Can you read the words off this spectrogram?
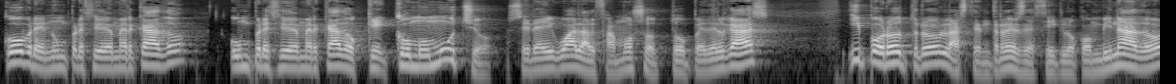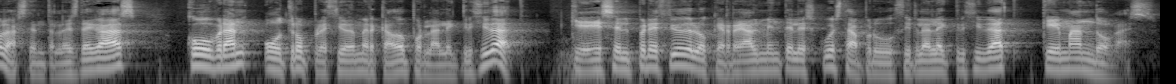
cobren un precio de mercado, un precio de mercado que como mucho será igual al famoso tope del gas, y por otro, las centrales de ciclo combinado, las centrales de gas, cobran otro precio de mercado por la electricidad, que es el precio de lo que realmente les cuesta producir la electricidad quemando gas.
